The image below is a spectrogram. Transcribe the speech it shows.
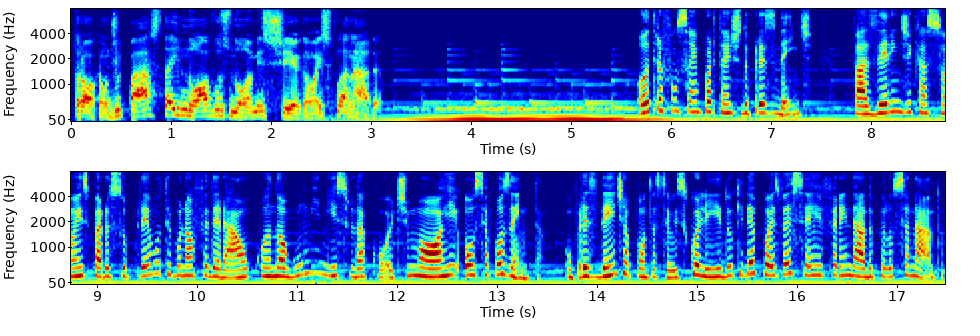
trocam de pasta e novos nomes chegam à esplanada. Outra função importante do presidente fazer indicações para o Supremo Tribunal Federal quando algum ministro da corte morre ou se aposenta. O presidente aponta seu escolhido, que depois vai ser referendado pelo Senado.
